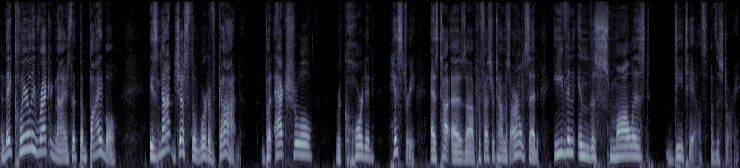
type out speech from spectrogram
And they clearly recognize that the Bible is not just the Word of God, but actual recorded history. As, as uh, Professor Thomas Arnold said, even in the smallest details of the story.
